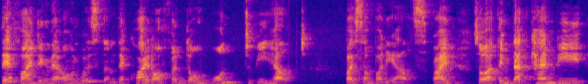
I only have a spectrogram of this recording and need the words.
they're finding their own wisdom. They quite often don't want to be helped by somebody else, right? So I think that can be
